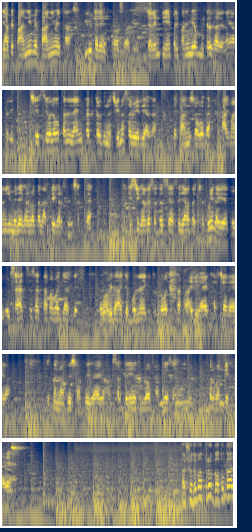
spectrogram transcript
यहाँ पे पानी में पानी में था करंट करंट यहीं पर पानी में मीटर घर है ना यहाँ पर ही। सीएससी वालों को पहले लाइन कट कर देना चाहिए ना सब एरिया का जब पानी शॉक होता है। आज मान लीजिए मेरे घर का कल आपके घर पे हो सकता है। तो किसी घर का सदस्य ऐसे जाओ तो अच्छा थोड़ी लगेगा कोई। शायद से शायद पापा बच जाते। अभी तो आके बोल रहे हैं कि तुम लोग का जितना पढ़ाई लिखाई का खर्चा रहेगा, जितना नौकरी चाकरी रहेगा, हम सब देंगे तुम लोग फैमिली से हम ऊपर बन के खड़े हैं। আর শুধুমাত্র গতকাল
